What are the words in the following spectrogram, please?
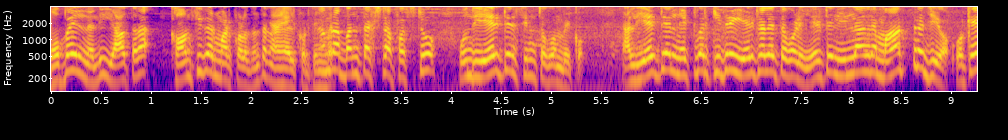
ಮೊಬೈಲ್ನಲ್ಲಿ ಯಾವ ಥರ ಕಾನ್ಫಿಗರ್ ಮಾಡ್ಕೊಳ್ಳೋದು ಅಂತ ನಾನು ಹೇಳ್ಕೊಡ್ತೀನಿ. ಕ್ಯಾಮ್ರಾ ಬಂದ ತಕ್ಷಣ ಫಸ್ಟು ಒಂದು ಏರ್ಟೆಲ್ ಸಿಮ್ ತೊಗೊಬೇಕು ಅಲ್ಲಿ ಏರ್ಟೆಲ್ ನೆಟ್ವರ್ಕ್ ಇದ್ದರೆ ಏರ್ಟೆಲೇ ತೊಗೊಳ್ಳಿ. ಏರ್ಟೆಲ್ ಇಲ್ಲಾಂದರೆ ಮಾತ್ರ ಜಿಯೋ ಓಕೆ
